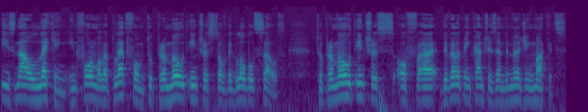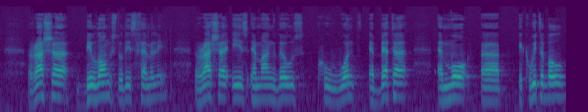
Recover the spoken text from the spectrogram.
is now lacking in form of a platform to promote interests of the global south, to promote interests of uh, developing countries and emerging markets. Russia belongs to this family. Russia is among those who want a better and more uh, equitable,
